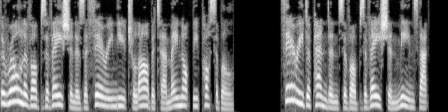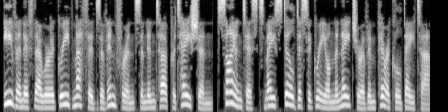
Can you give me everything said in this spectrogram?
The role of observation as a theory-neutral arbiter may not be possible. Theory dependence of observation means that, even if there were agreed methods of inference and interpretation, scientists may still disagree on the nature of empirical data.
